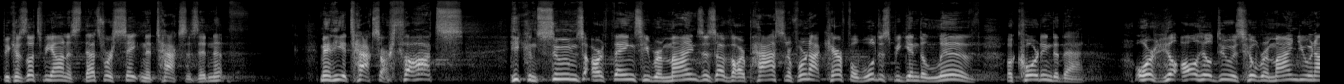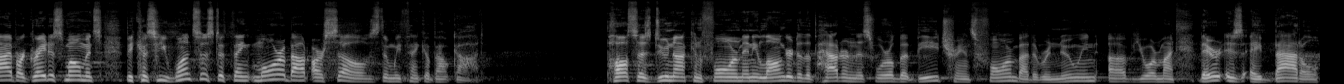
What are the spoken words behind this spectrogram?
Because let's be honest, that's where Satan attacks us, isn't it? Man, he attacks our thoughts, he consumes our things. He reminds us of our past. And if we're not careful, we'll just begin to live according to that. Or he'll, all he'll do is he'll remind you and I of our greatest moments because he wants us to think more about ourselves than we think about God. Paul says, Do not conform any longer to the pattern of this world, but be transformed by the renewing of your mind. There is a battle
